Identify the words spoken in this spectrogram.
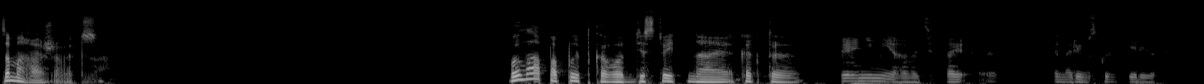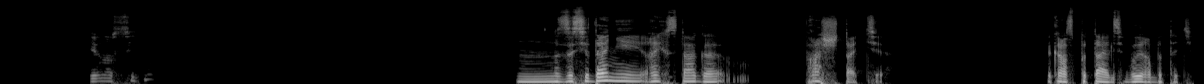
замораживаются. Была попытка вот действительно как-то реанимировать на Римскую империю? в 97 На заседании Рейхстага в Раштате. Как раз пытались выработать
